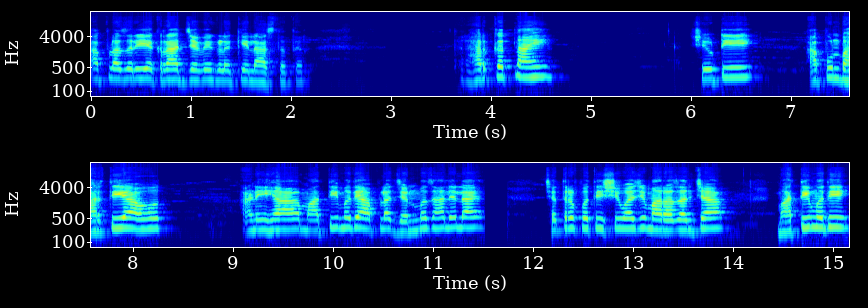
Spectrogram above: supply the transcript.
आपला जरी एक राज्य वेगळं केलं असतं तर. तर हरकत नाही. शेवटी आपण भारतीय आहोत आणि ह्या मातीमध्ये आपला जन्म झालेला आहे. छत्रपती शिवाजी महाराजांच्या मातीमध्ये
